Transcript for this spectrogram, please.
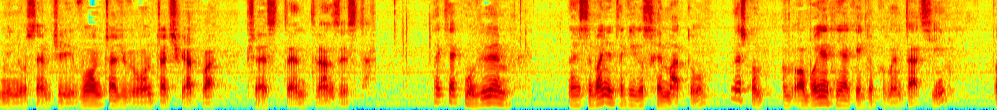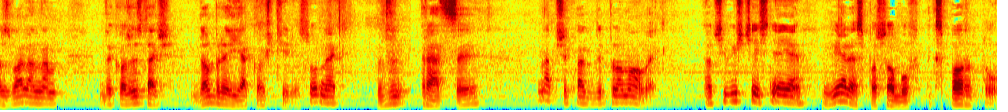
minusem, czyli włączać, wyłączać światła przez ten tranzystor. Tak jak mówiłem, narysowanie takiego schematu, zresztą obojętnie jakiej dokumentacji, pozwala nam wykorzystać dobrej jakości rysunek w pracy na przykład dyplomowej. Oczywiście istnieje wiele sposobów eksportu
